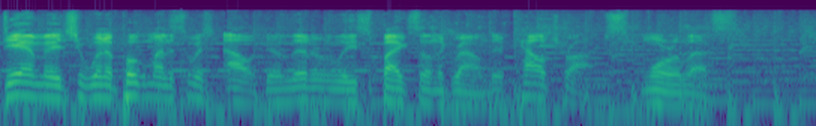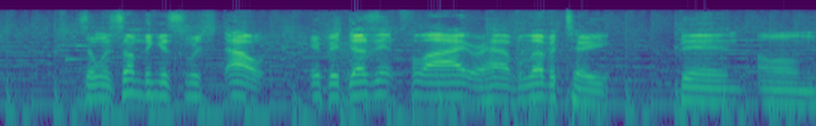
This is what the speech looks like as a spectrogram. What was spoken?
damage when a Pokemon is switched out. They're literally spikes on the ground. They're caltrops, more or less. So when something is switched out, if it doesn't fly or have levitate, then um,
